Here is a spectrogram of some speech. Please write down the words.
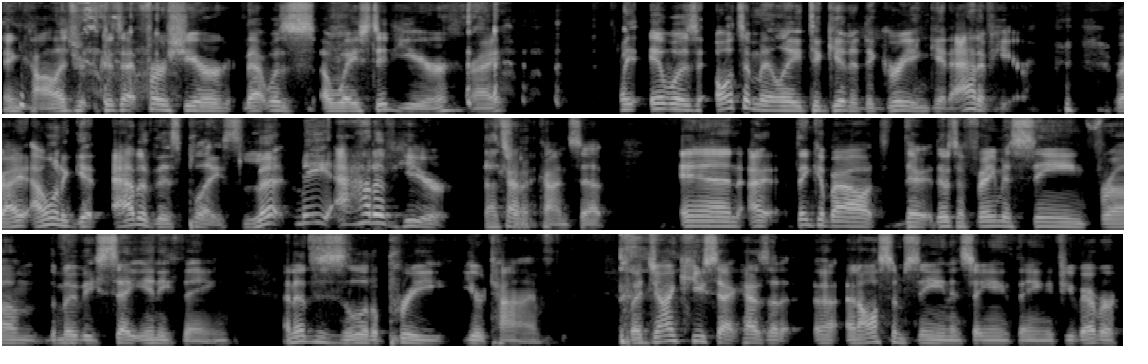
in college because that first year that was a wasted year, right? it, it was ultimately to get a degree and get out of here right? I want to get out of this place. Let me out of here. That's kind right. of concept. And I think about there, there's a famous scene from the movie Say Anything. I know this is a little pre your time, but John Cusack has a, a an awesome scene in Say Anything. If you've ever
